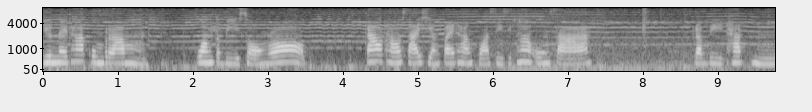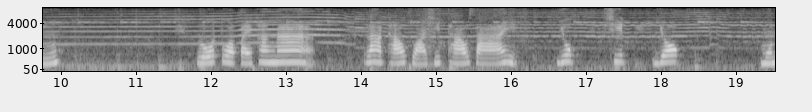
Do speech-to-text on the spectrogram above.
ยืนในท่ากุมรำควงกระบี่สองรอบก้าวเท้าซ้ายเฉียงไปทางขวา 45 องศา กระบี่ทัดหูโล้ตัวไปข้างหน้า ลากเท้าขวาชิดเท้าซ้าย ยุบชิด ยก หมุน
